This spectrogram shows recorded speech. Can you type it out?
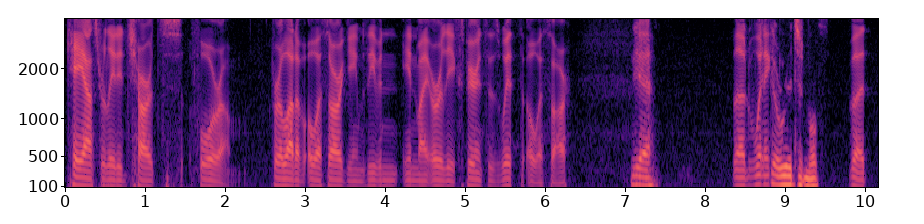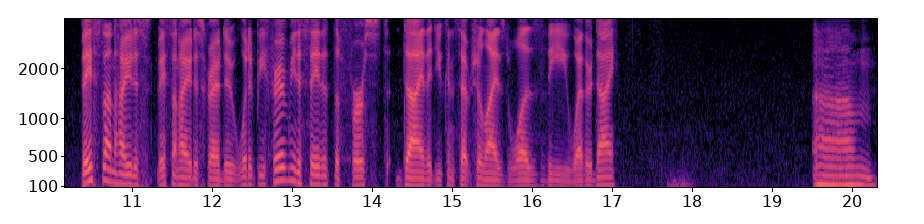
chaos related charts for um for a lot of OSR games, even in my early experiences with OSR. yeah But when it the originals but based on how you des- based on how you described it, would it be fair of me to say that the first die that you conceptualized was the weather die? Um,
